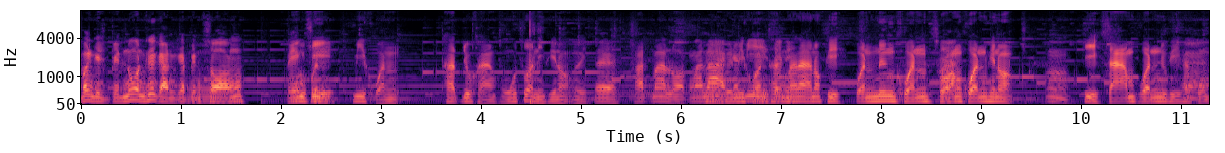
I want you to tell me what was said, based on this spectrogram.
เพิ่นก็สิเป็นนู่นคือกันก็เป็นสองเป็นจังซี่มีขวัญทัดอยู่ข้างหูตัวนี้พี่น้องเอ้ยเออทัดมาหลอกมาล่าเพิ่นกันมีนี่ขวัญทัดเพิ่นมานี่ล่าเนาะพี่ขวัญหนึ่งขวัญสองขวัญพี่น้องอืมพี่สามขวัญอยู่พี่ครับผม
